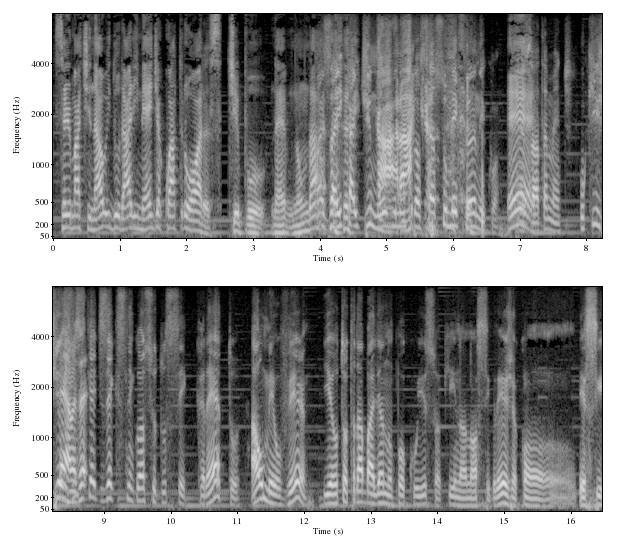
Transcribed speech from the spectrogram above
ser matinal e durar em média quatro horas. Tipo, né? Não dá. Mas aí cai de novo Caraca. no processo mecânico. É, Exatamente. O que Jesus É, é- quer dizer que esse negócio do secreto, ao meu ver, e eu tô trabalhando um pouco isso aqui na nossa igreja com esse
